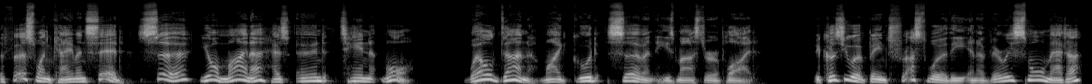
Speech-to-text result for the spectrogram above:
The first one came and said, Sir, your mina has earned ten more. Well done, my good servant, his master replied. Because you have been trustworthy in a very small matter,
